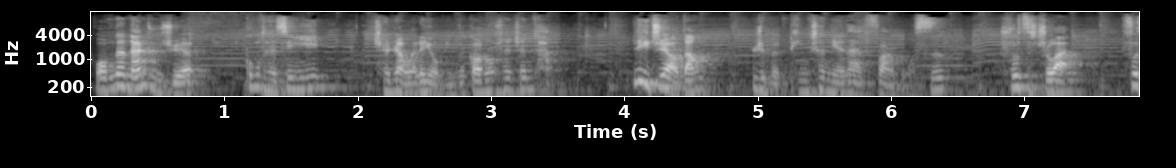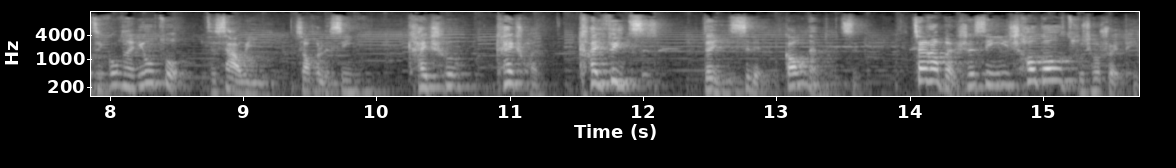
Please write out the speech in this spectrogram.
我们的男主角工藤新一成长为了有名的高中生侦探，立志要当日本平成年代的福尔摩斯。除此之外，父亲工藤优作在夏威夷教会了新一开车、开船、开飞机等一系列高难度技能。加上本身新一超高足球水平，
